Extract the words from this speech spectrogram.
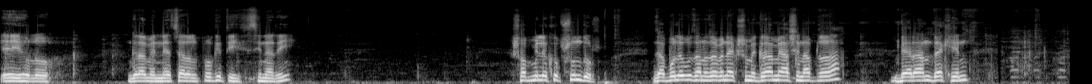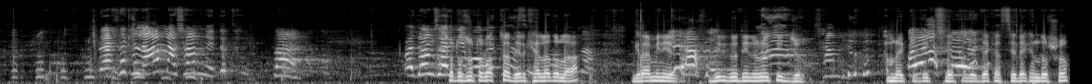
এই হলো গ্রামের ন্যাচারাল প্রকৃতি সিনারি সব মিলে খুব সুন্দর। যা বলে বোঝানো যাবে না একসময় গ্রামে আসেন আপনারা। বেড়ান দেখেন। ছোট ছোট বাচ্চাদের খেলাধুলা গ্রামীণের দীর্ঘদিনের ঐতিহ্য। আমরা একটু দেখছি আপনাদের দেখাচ্ছি। দেখেন দর্শক।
